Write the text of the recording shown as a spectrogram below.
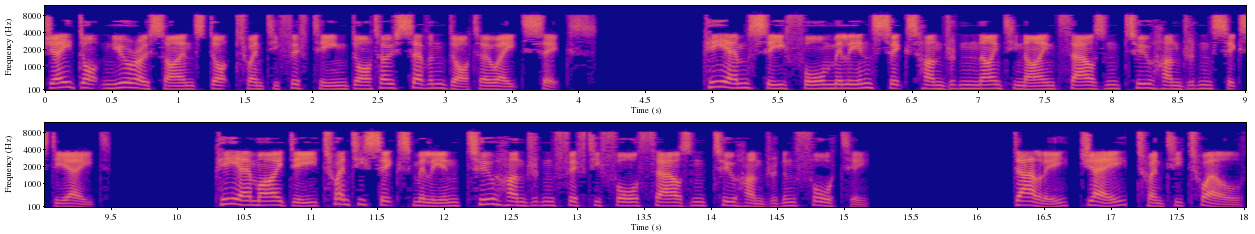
j.neuroscience.2015.07.086 PMC 4699268 PMID 26254240 Dalley, J. 2012.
